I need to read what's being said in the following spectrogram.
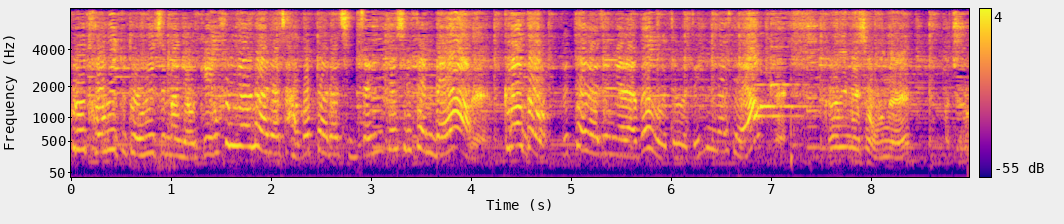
그리고 더위도 더위지만 여기 훈련하려 작업하려 진짜 힘드실 텐데요. 네. 그래도 mü타 가족 여러분 모두 모두 힘내세요. 네. 그런 의미에서 오늘 아주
